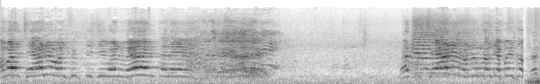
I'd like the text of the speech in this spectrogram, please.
అమలు చేయాలి. వన్ ఫిఫ్టీ జీవోని వెంటనే. రద్దు చేయాలి. రెండు వందల డెబ్బై తొమ్మిది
